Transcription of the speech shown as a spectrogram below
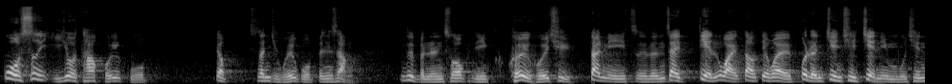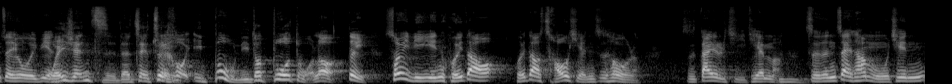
过世以后他回国要申请回国奔丧。日本人说你可以回去，但你只能在殿外，到殿外不能进去见你母亲最后一遍。为人子的这最后一步，你都剥夺了。对，所以李莹回到回到朝鲜之后呢，只待了几天嘛，只能在他母亲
